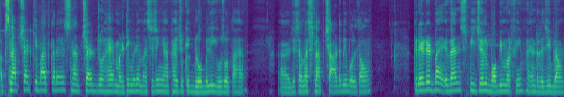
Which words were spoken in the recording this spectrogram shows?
अब स्नैपचैट की बात करें स्नैपचैट जो है मल्टीमीडिया मैसेजिंग ऐप है जो कि ग्लोबली यूज़ होता है। जिसे मैं स्नैपचैट भी बोलता हूँ। Created by Evan Spiegel Bobby Murphy and Reggie Brown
